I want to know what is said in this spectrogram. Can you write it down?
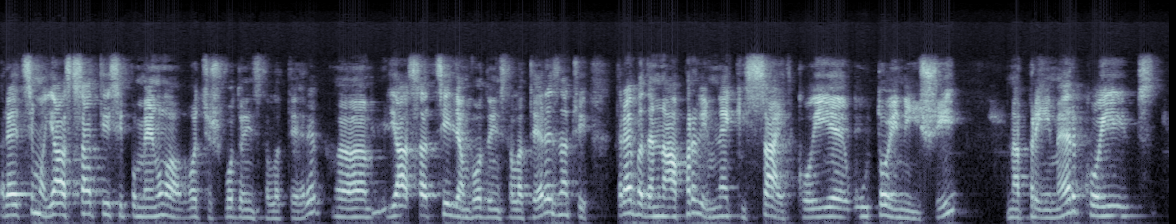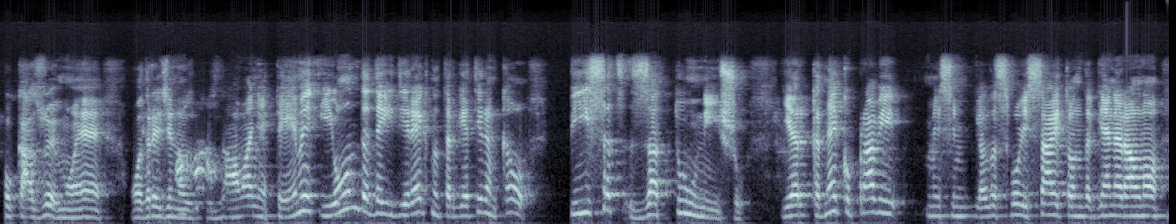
recimo ja sad ti si pomenula hoćeš vodoinstalatere, um, ja sad ciljam vodoinstalatere, znači treba da napravim neki sajt koji je u toj niši, na primer, koji pokazuje moje određeno poznavanje teme i onda da ih direktno targetiram kao pisac za tu nišu. Jer kad neko pravi mislim, jel da svoj sajt onda generalno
